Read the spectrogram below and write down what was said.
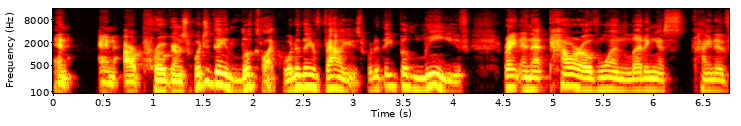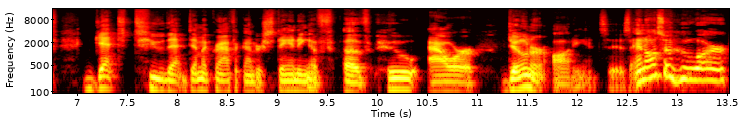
and and our programs what do they look like? What are their values? What do they believe? Right? And that power of one letting us kind of get to that demographic understanding of of who our donor audience is and also who our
